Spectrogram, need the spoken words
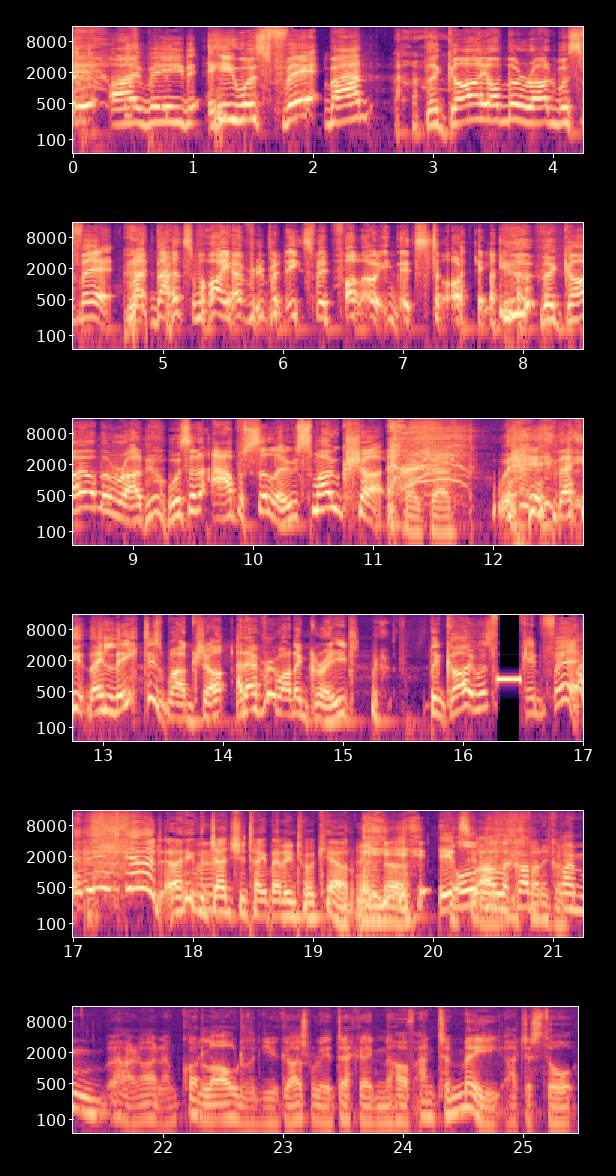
It- I mean, he was fit, man. The guy on the run was fit. Like, that's why everybody's been following this story. The guy on the run was an absolute smoke shot. they they leaked his mugshot, and everyone agreed the guy was fucking fit. I think it's good. I think the judge should take that into account. When, uh, It all- Oh, look, I'm. I'm, I don't know, I'm quite a lot older than you guys, probably a decade and a half. And to me, I just thought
